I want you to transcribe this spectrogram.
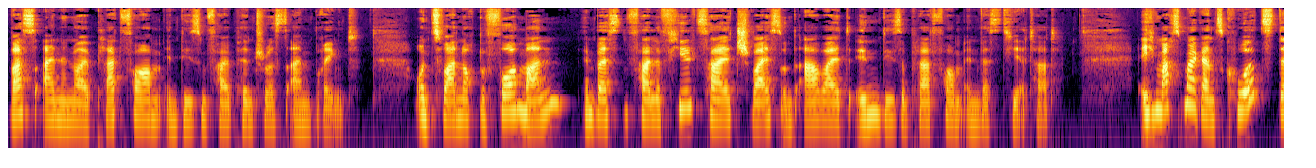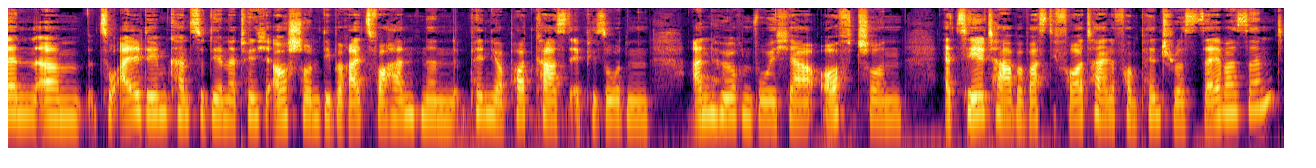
was eine neue Plattform, in diesem Fall Pinterest, einem bringt. Und zwar noch bevor man im besten Falle viel Zeit, Schweiß und Arbeit in diese Plattform investiert hat. Ich mach's mal ganz kurz, denn ähm, zu all dem kannst du dir natürlich auch schon die bereits vorhandenen Pin Your Podcast Episoden anhören, wo ich ja oft schon erzählt habe, was die Vorteile von Pinterest selber sind.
